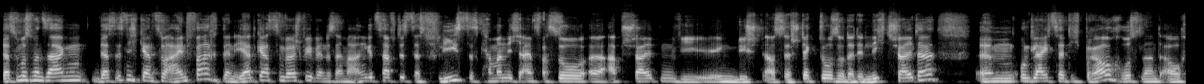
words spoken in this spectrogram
Das muss man sagen, das ist nicht ganz so einfach, denn Erdgas zum Beispiel, wenn das einmal angezapft ist, das fließt, das kann man nicht einfach so äh, abschalten wie irgendwie aus der Steckdose oder den Lichtschalter. Ähm, und gleichzeitig braucht Russland auch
